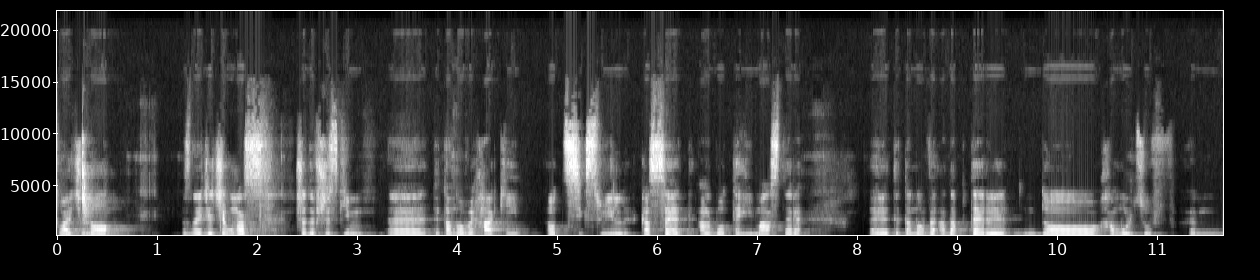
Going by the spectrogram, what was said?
Słuchajcie, no znajdziecie u nas przede wszystkim e, tytanowe haki od Six Wheel Cassette albo TI Master, e, tytanowe adaptery do hamulców, em,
